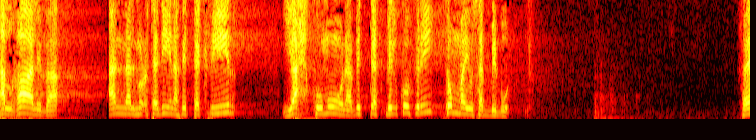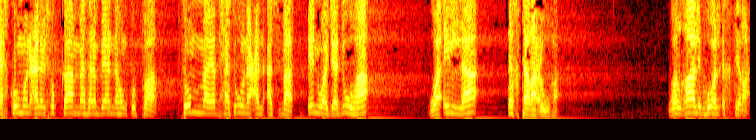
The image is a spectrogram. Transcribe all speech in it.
الغالب أن المعتدين في التكفير يحكمون بالكفر ثم يسببون. فيحكمون على الحكام مثلا بأنهم كفار ثم يبحثون عن أسباب إن وجدوها وإلا اخترعوها. والغالب هو الاختراع.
